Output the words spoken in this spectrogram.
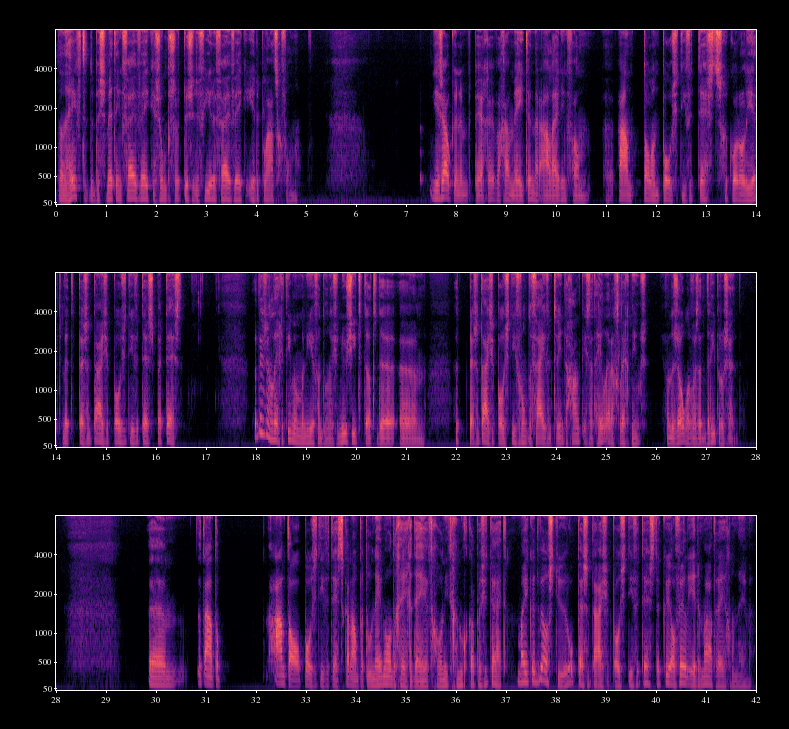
Dan heeft de besmetting vijf weken, soms tussen de vier en vijf weken eerder plaatsgevonden. Je zou kunnen bergen, we gaan meten naar aanleiding van aantallen positieve tests gecorreleerd met het percentage positieve tests per test. Dat is een legitieme manier van doen. Als je nu ziet dat de, uh, het percentage positief rond de 25 hangt, is dat heel erg slecht nieuws. Van de zomer was dat 3%. Um, het aantal, aantal positieve tests kan amper toenemen, want de GGD heeft gewoon niet genoeg capaciteit. Maar je kunt wel sturen op percentage positieve tests. Dan kun je al veel eerder maatregelen nemen.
